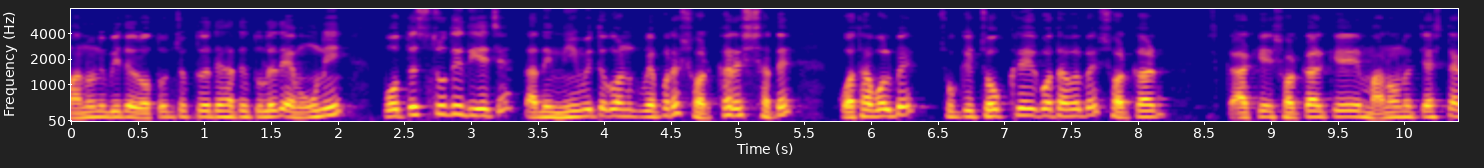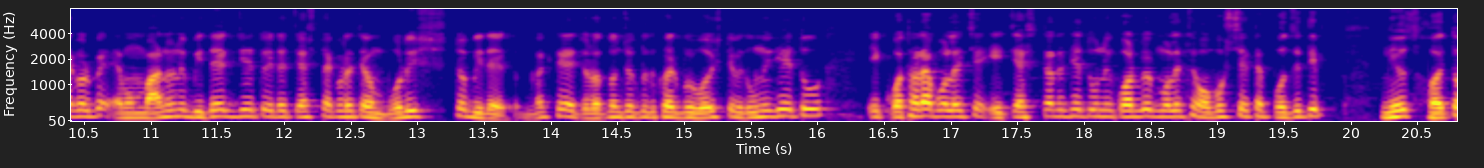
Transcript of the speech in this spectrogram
মাননীয় বিধায়ক রতন চক্রবর্তীর হাতে তুলে দেয় এবং উনি প্রতিশ্রুতি দিয়েছে তাদের নিয়মিতকরণ ব্যাপারে সরকারের সাথে কথা বলবে, চোখে চোখ রেখে কথা বলবে, সরকার কাকে, সরকারকে মানানোর চেষ্টা করবে এবং মাননীয় বিধায়ক যেহেতু এটা চেষ্টা করেছে এবং বরিষ্ঠ বিধায়ক মানে ঠিক আছে, রতন চক্রবর্তী খয়ের বরিষ্ঠ বিধায়ক, উনি যেহেতু এই কথাটা বলেছে, এই চেষ্টাটা যেহেতু উনি করবেন বলেছে, অবশ্যই একটা পজিটিভ নিউজ হয়তো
